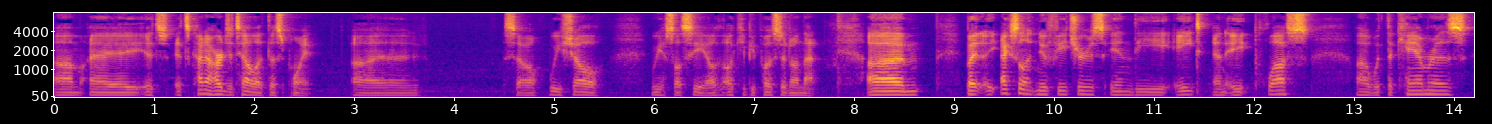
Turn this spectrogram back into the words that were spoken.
Um, I, it's it's kind of hard to tell at this point. Uh, so we shall we shall see. I'll, I'll keep you posted on that. Um, but excellent new features in the 8 and 8 Plus uh, with the cameras.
